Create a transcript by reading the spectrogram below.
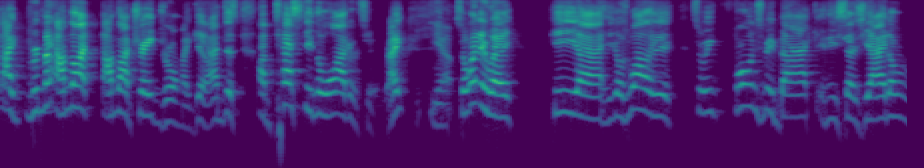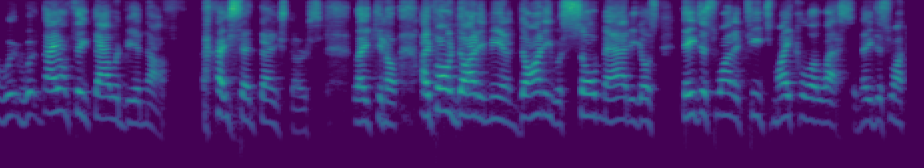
I remember I'm not I'm not trading Jarome Iginla. I'm just I'm testing the waters here, right? Yeah. So anyway, he uh, he goes, well, so he phones me back and he says, yeah, I don't I don't think that would be enough. I said, thanks, nurse. Like, you know, I phoned Donnie Meehan Donnie was so mad. He goes, they just want to teach Michael a lesson. They just want,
